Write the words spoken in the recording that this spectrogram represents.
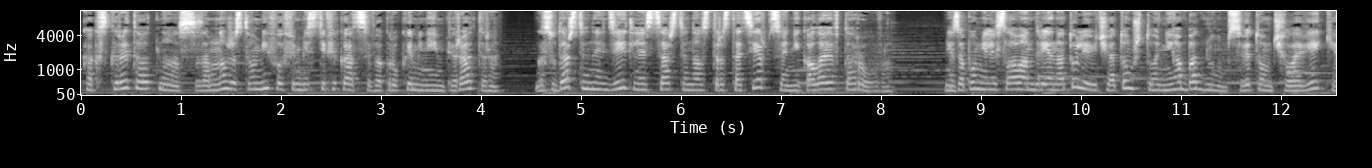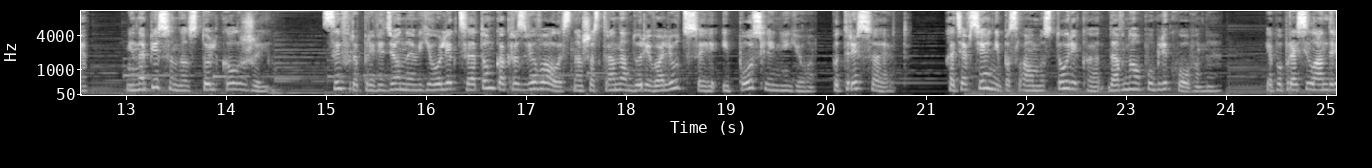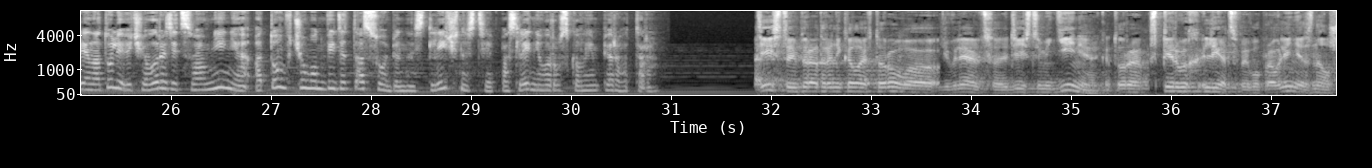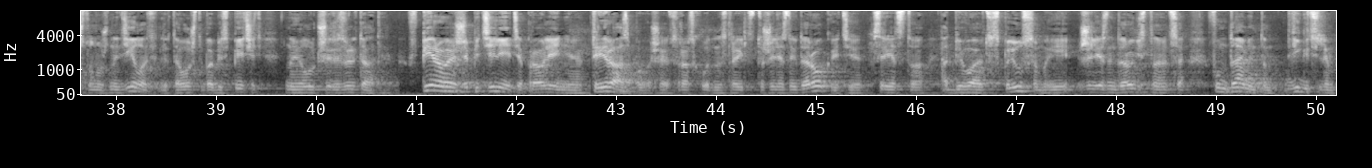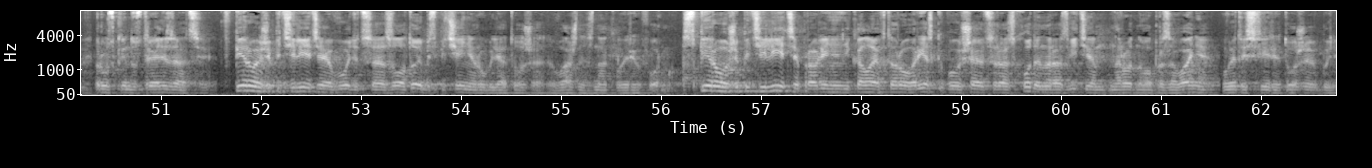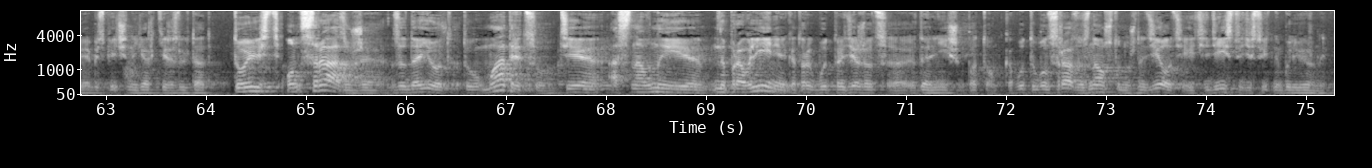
Как скрыто от нас, за множеством мифов и мистификаций вокруг имени императора, государственная деятельность царственного страстотерпца Николая II. Мне запомнили слова Андрея Анатольевича о том, что ни об одном святом человеке не написано столько лжи. Цифры, приведенные в его лекции о том, как развивалась наша страна до революции и после нее, потрясают. Хотя все они, по словам историка, давно опубликованы. Я попросила Андрея Анатольевича выразить свое мнение о том, в чем он видит особенность личности последнего русского императора. Действия императора Николая II являются действиями гения, который с первых лет своего правления знал, что нужно делать для того, чтобы обеспечить наилучшие результаты. В первое же пятилетие правления три раза повышаются расходы на строительство железных дорог, эти средства отбиваются с плюсом, и железные дороги становятся фундаментом, двигателем русской индустриализации. В первое же пятилетие вводится золотое обеспечение рубля, тоже важная знаковая реформа. С первого же пятилетия правления Николая II резко повышаются расходы на развитие народного образования, в этой сфере тоже были обеспечены яркие результаты. То есть он сразу же задает эту матрицу, те основные направления, которых будет придерживаться в дальнейшем потом. Как будто бы он сразу знал, что нужно делать, и эти действия действительно были верны.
